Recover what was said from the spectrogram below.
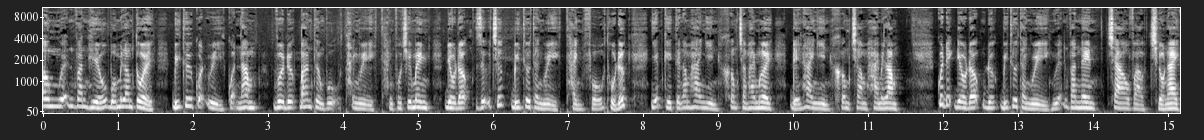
Ông Nguyễn Văn Hiếu, 45 tuổi, bí thư quận ủy quận 5 vừa được Ban Thường vụ Thành ủy Thành phố Hồ Chí Minh điều động giữ chức bí thư Thành ủy thành phố Thủ Đức nhiệm kỳ từ năm 2020 đến 2025. Quyết định điều động được bí thư Thành ủy Nguyễn Văn Nên trao vào chiều nay.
